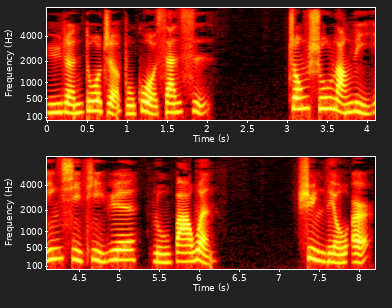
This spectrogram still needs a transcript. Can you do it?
余人多者不过三四。中书郎李英系替曰：“卢八问。”训刘耳，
